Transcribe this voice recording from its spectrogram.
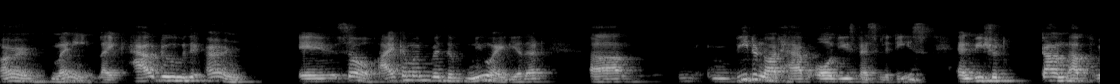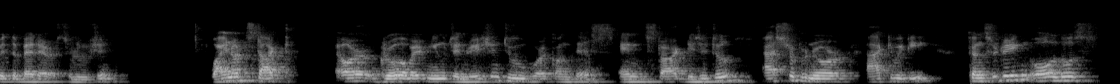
earn money, like how do they earn? So I come up with the new idea that uh, we do not have all these facilities and we should come up with a better solution. Why not start or grow our new generation to work on this and start digital entrepreneur activity, considering all those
